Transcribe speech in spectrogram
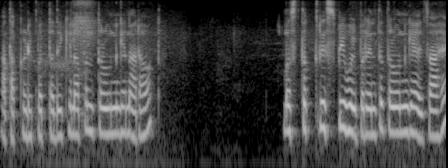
आता कढीपत्ता देखील आपण तळून घेणार आहोत. मस्त क्रिस्पी होईपर्यंत तळून घ्यायचं आहे.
